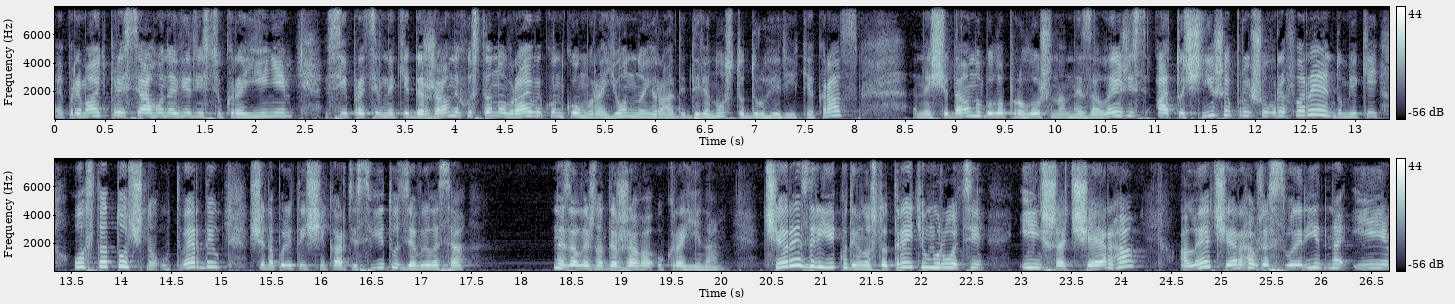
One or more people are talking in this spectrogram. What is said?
е, приймають присягу на вірність Україні всі працівники державних установ райвиконкому районної ради. 92 рік. Якраз нещодавно було проголошено незалежність, а точніше пройшов референдум, який остаточно утвердив, що на політичній карті світу з'явилася Незалежна держава Україна. Через рік, у 93-му році, інша черга, але черга вже своєрідна і,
